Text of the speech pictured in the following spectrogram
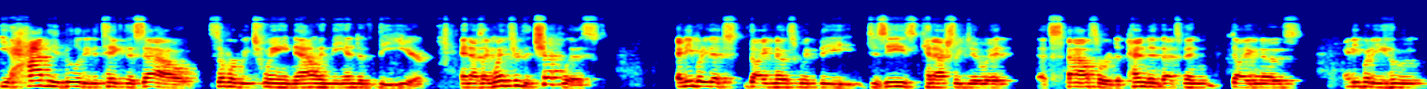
you have the ability to take this out somewhere between now and the end of the year. And as I went through the checklist, anybody that's diagnosed with the disease can actually do it. A spouse or a dependent that's been diagnosed, anybody who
